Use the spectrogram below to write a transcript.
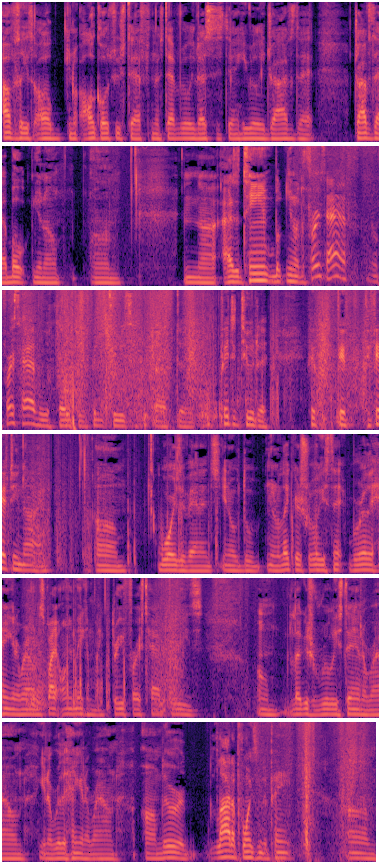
obviously it's all you know all goes through Steph. You know, Steph really does his thing. He really drives that drives that boat. You know, um, and uh, as a team, but you know, the first half, the first half was close to fifty-two uh, to fifty-two to 59. Um, Warriors advantage. You know, the you know Lakers really really hanging around despite only making like three first half threes. Um, Lakers really staying around. You know, really hanging around. Um, there were a lot of points in the paint. Um,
